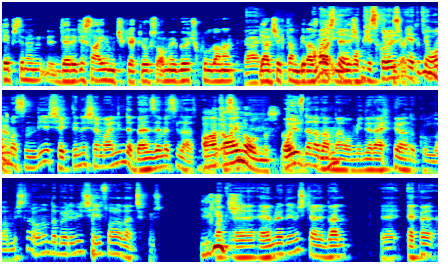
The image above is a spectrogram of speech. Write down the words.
hepsinin derecesi aynı mı çıkacak yoksa omega 3 kullanan Yani- gerçekten biraz Ama daha işte o iyileşmiş psikolojik çıkacaktır, etki bilmiyorum. olmasın diye şeklinin şemalinin de benzemesi lazım. A- kesin- aynı olması lazım. O yüzden adamlar o mineral yağını kullanmışlar. Onun da böyle bir şeyi sonradan çıkmış. Bak İlginç. e, Emre demiş ki hani ben e, EPA,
